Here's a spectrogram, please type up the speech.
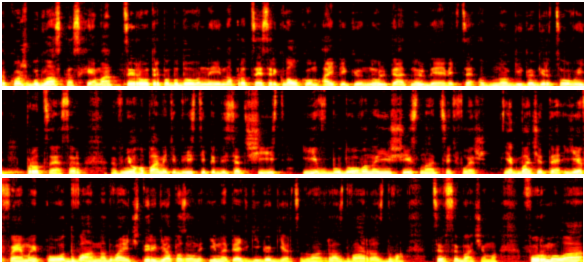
Також, будь ласка, схема. Цей роутер побудований на процесорі Qualcomm IPQ 0509. Це 1 ГГц процесор. В нього пам'яті 256 і вбудованої 16 флеш. Як бачите, є феми по 2 на 2,4 діапазони і на 5 ГГц. Раз, два, раз, два. Це все бачимо. Формула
